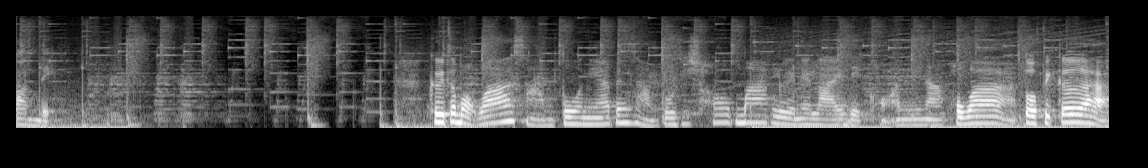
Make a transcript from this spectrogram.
ตอนเด็ก คือจะบอกว่า 3 ตัวนี้เป็น 3 ตัวที่ชอบมากเลยในลายเด็กของอันนี้นะ เพราะว่าตัวฟิกเกอร์ค่ะ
